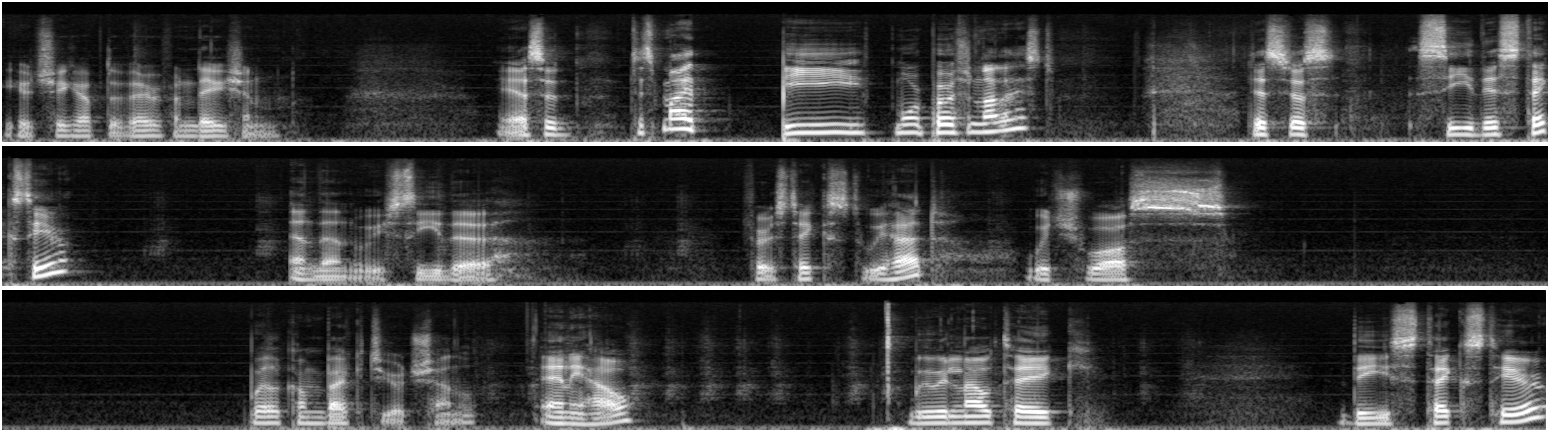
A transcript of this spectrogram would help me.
We gotta check out the very foundation. Yeah, so this might be more personalized. Let's just see this text here. And then we see the first text we had, which was Welcome back to your channel. Anyhow, we will now take this text here,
